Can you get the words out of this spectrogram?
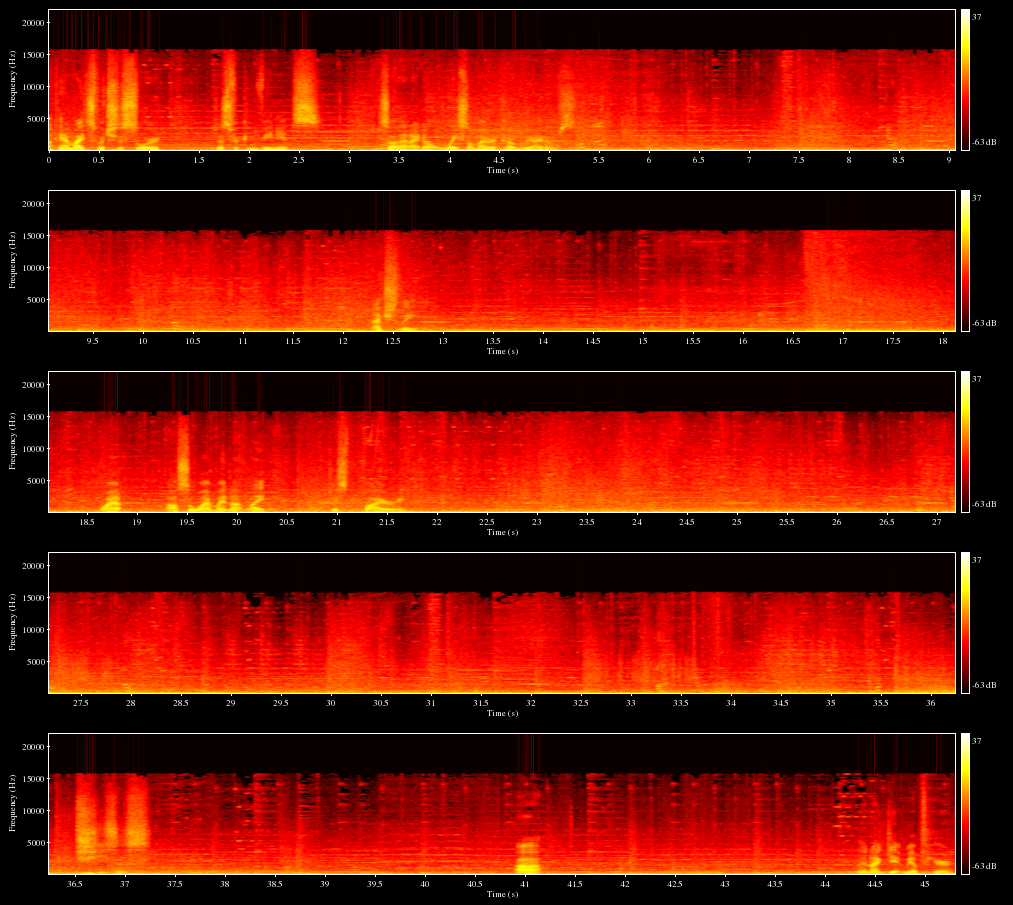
Okay, I might switch the sword, just for convenience, so that I don't waste all my recovery items. Actually, why? Also, why am I not like just firing? Ah. Then I get me up here.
